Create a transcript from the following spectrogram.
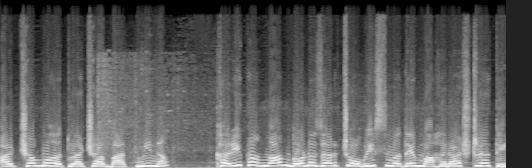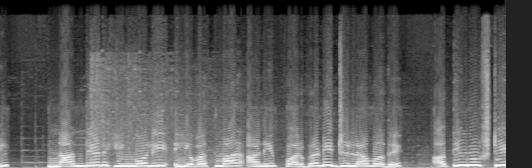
आजच्या महत्त्वाच्या बातमीनं. खरीप हंगाम दोन हजार चोवीसमध्ये महाराष्ट्रातील नांदेड हिंगोली यवतमाळ आणि परभणी जिल्ह्यामध्ये अतिवृष्टी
